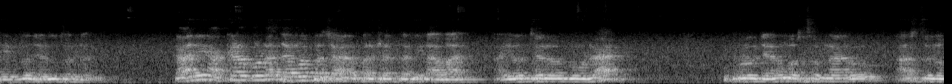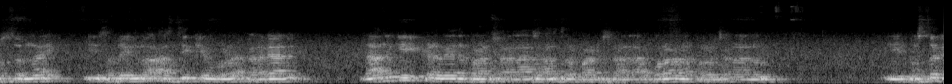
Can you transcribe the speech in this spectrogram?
దీంట్లో జరుగుతున్నారు కానీ అక్కడ కూడా ధర్మ ప్రచార పరిషత్ అని రావాలి. అయోధ్యలో కూడా ఇప్పుడు జనం వస్తున్నారు ఆస్తులు వస్తున్నాయి ఈ సమయంలో ఆస్తిక్యం కూడా పెరగాలి. దానికి ఇక్కడ వేద పాఠశాల శాస్త్ర పాఠశాల పురాణ ప్రవచనాలు ఈ పుస్తక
